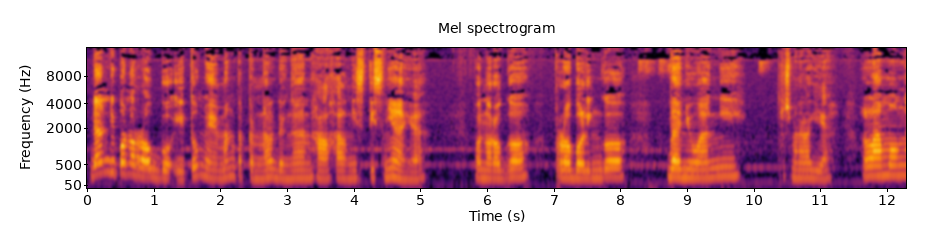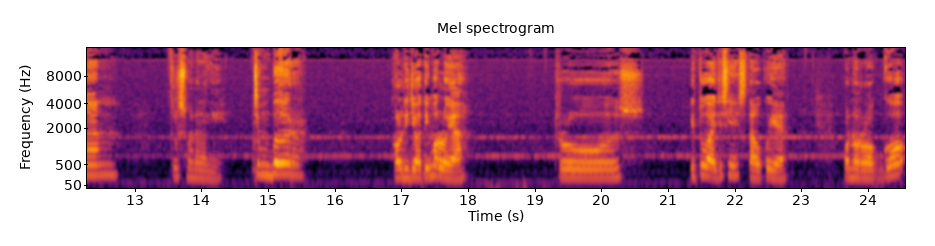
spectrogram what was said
Dan di Ponorogo itu memang terkenal dengan hal-hal mistisnya ya. Ponorogo, Probolinggo, Banyuwangi, terus mana lagi ya? Lamongan, terus mana lagi? Jember. Kalau di Jawa Timur lo ya. Terus itu aja sih setauku ya. Ponorogo,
